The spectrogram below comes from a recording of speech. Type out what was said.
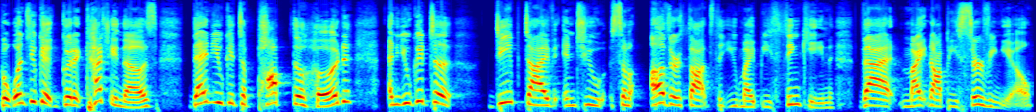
But once you get good at catching those, then you get to pop the hood and you get to deep dive into some other thoughts that you might be thinking that might not be serving you.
